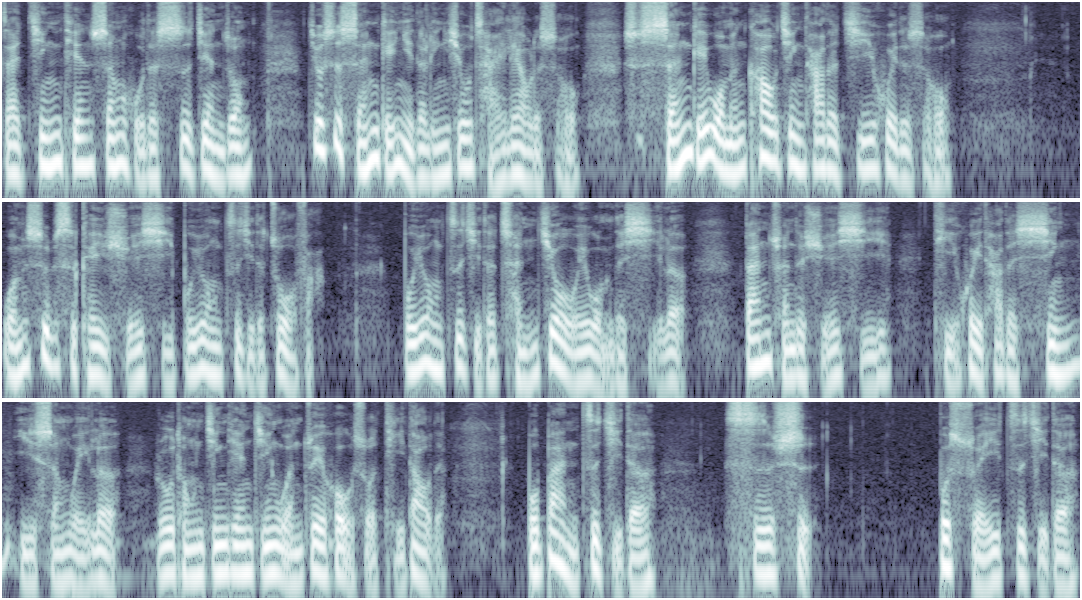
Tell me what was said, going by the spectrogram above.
在今天生活的事件中，就是神给你的灵修材料的时候，是神给我们靠近他的机会的时候。我们是不是可以学习不用自己的做法，不用自己的成就为我们的喜乐，单纯的学习体会他的心，以神为乐，如同今天经文最后所提到的，不办自己的私事，不随自己的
